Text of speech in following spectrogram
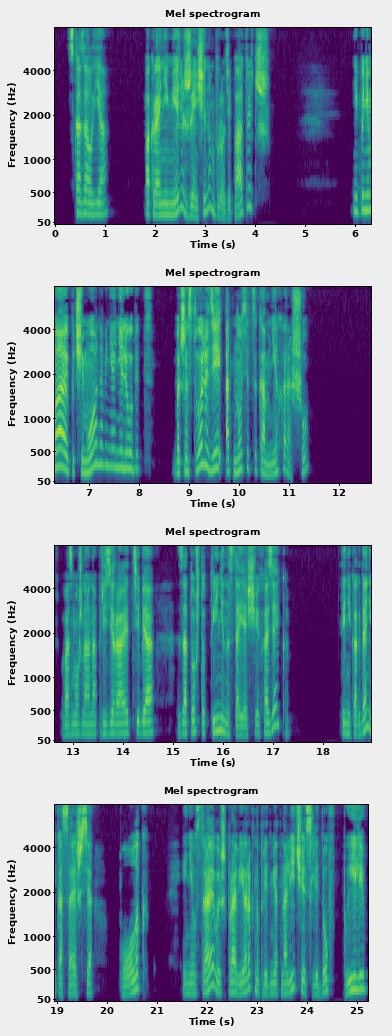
— сказал я. — По крайней мере, женщинам вроде Патридж. Не понимаю, почему она меня не любит. Большинство людей относятся ко мне хорошо. Возможно, она презирает тебя за то, что ты не настоящая хозяйка. Ты никогда не касаешься полок, и не устраиваешь проверок на предмет наличия следов пыли,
